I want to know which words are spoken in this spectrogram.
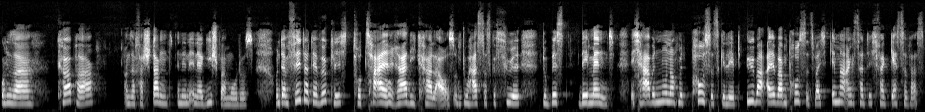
unser Körper, unser Verstand in den Energiesparmodus. Und dann filtert er wirklich total radikal aus und du hast das Gefühl, du bist dement. Ich habe nur noch mit Post-its gelebt. Überall waren Post-its, weil ich immer Angst hatte, ich vergesse was.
